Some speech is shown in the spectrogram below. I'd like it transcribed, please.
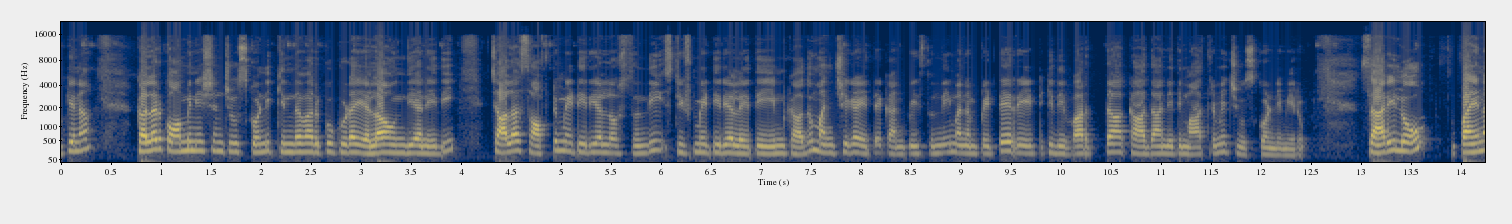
ఓకేనా కలర్ కాంబినేషన్ చూసుకోండి. కింద వరకు కూడా ఎలా ఉంది అనేది చాలా సాఫ్ట్ మెటీరియల్ వస్తుంది. స్టిఫ్ మెటీరియల్ అయితే ఏం కాదు. మంచిగా అయితే కనిపిస్తుంది. మనం పెట్టే రేట్కి ఇది వర్తా కాదా అనేది మాత్రమే చూసుకోండి మీరు. శారీలో పైన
